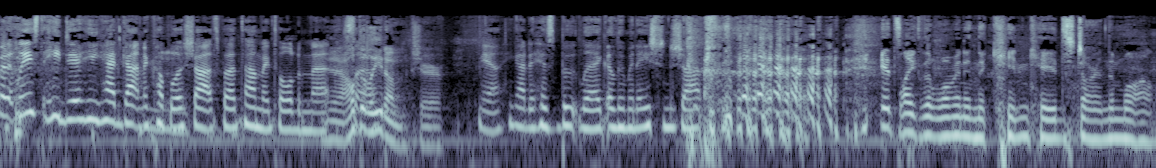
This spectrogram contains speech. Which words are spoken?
but at least he did. He had gotten a couple of shots by the time they told him that. Yeah, I'll so- delete them. Sure. Yeah, he got his bootleg illumination shot. It's like the woman in the Kinkade store in the mall.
